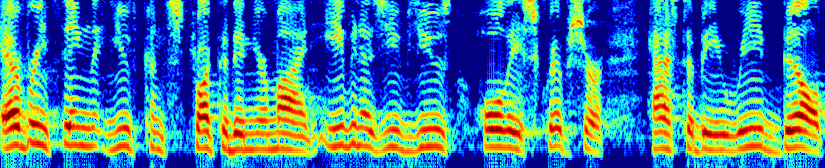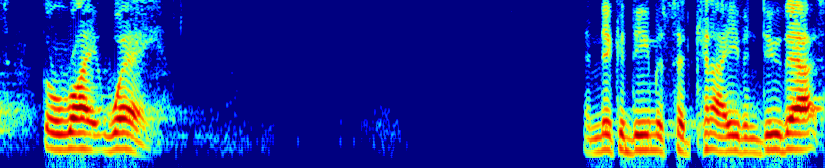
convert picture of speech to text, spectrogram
everything that you've constructed in your mind, even as you've used Holy Scripture, has to be rebuilt the right way. And Nicodemus said, Can I even do that?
